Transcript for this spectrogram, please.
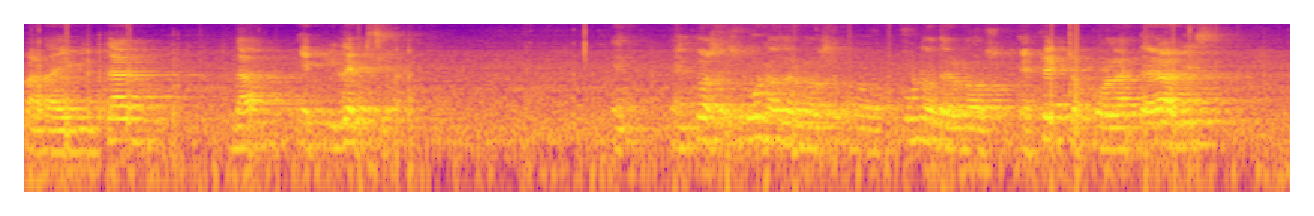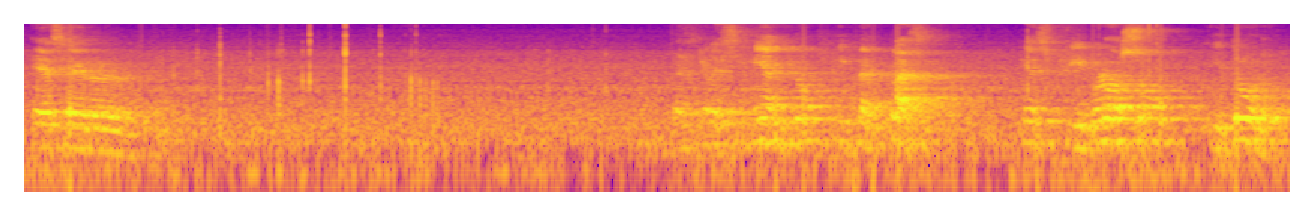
para evitar la epilepsia. Entonces, uno de los, uno de los efectos colaterales es el crecimiento hiperplásico, que es fibroso y duro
